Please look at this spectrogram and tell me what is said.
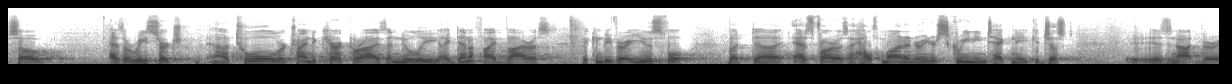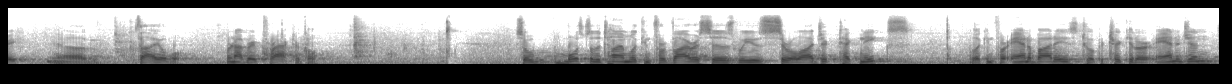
So as a research uh, tool or trying to characterize a newly identified virus, it can be very useful. But uh, as far as a health monitoring or screening technique, it just is not very uh, valuable or not very practical. So most of the time looking for viruses, we use serologic techniques looking for antibodies to a particular antigen.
